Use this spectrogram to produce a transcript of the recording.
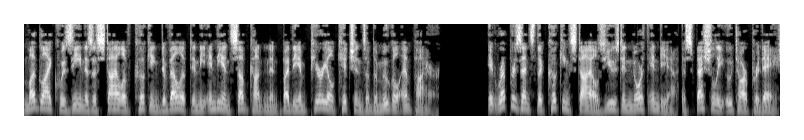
Mughlai cuisine is a style of cooking developed in the Indian subcontinent by the imperial kitchens of the Mughal Empire. It represents the cooking styles used in North India especially Uttar Pradesh.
